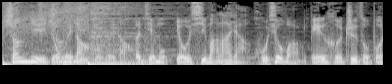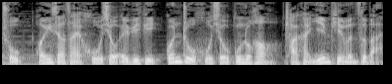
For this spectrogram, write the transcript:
商业有味道有味道。本节目由喜马拉雅、虎嗅网联合制作播出，欢迎下载虎嗅 APP，关注虎嗅公众号，查看音频文字版。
